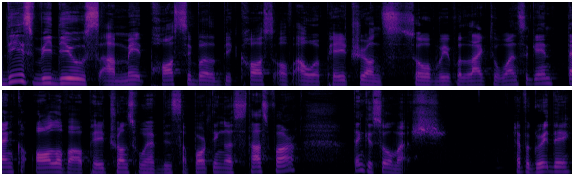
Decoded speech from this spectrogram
These videos are made possible because of our patrons. So we would like to once again thank all of our patrons who have been supporting us thus far. Thank you so much. Have a great day.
